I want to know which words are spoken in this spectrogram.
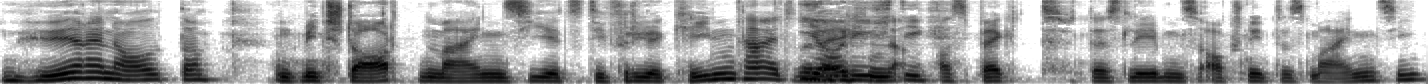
im höheren Alter. Und mit Starten meinen Sie jetzt die frühe Kindheit? Oder ja, welchen richtig. Aspekt des Lebensabschnittes meinen Sie?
